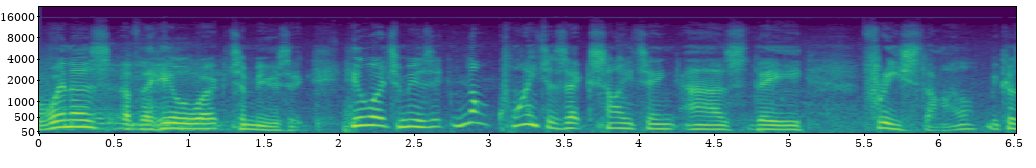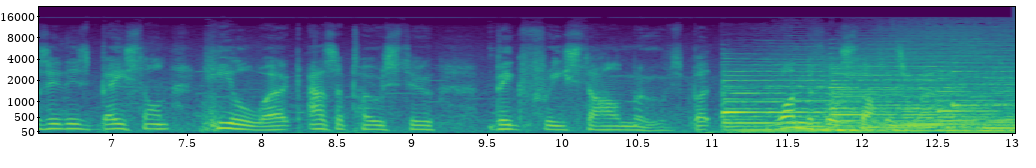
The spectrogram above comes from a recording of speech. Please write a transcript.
winners of the heel work to Music. Heel work to Music, not quite as exciting as the freestyle because it is based on heel work as opposed to big freestyle moves, but wonderful stuff as well.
